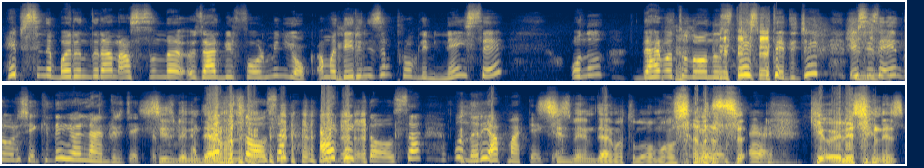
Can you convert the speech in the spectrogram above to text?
hepsini barındıran aslında özel bir formül yok ama Hı hı. derinizin problemi neyse onu dermatoloğunuz tespit edecek ve Şimdi- sizi en doğru şekilde yönlendirecektir. Siz benim Kadın dermatologum da olsa, erkek de olsa bunları yapmak gerekiyor. siz benim dermatoloğum olsanız evet, evet. ki öylesiniz.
